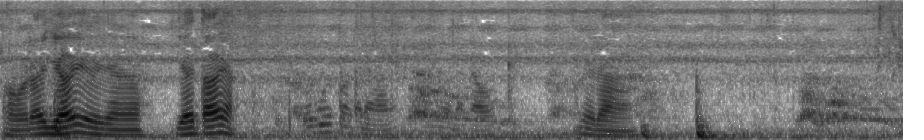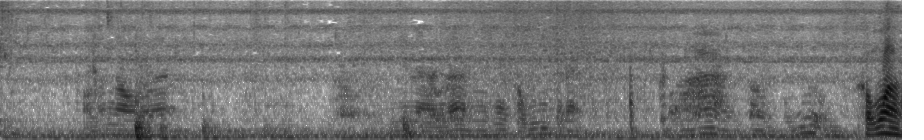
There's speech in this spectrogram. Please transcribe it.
hồi đó giới à, giới tới à đây là khủng không?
